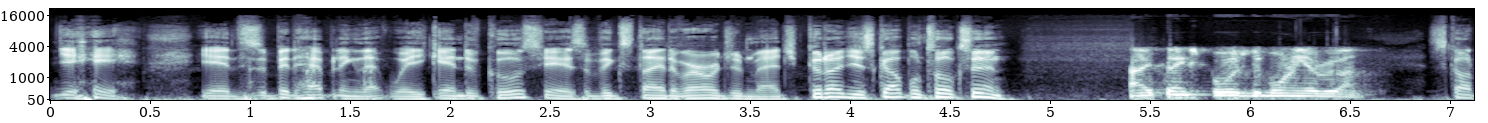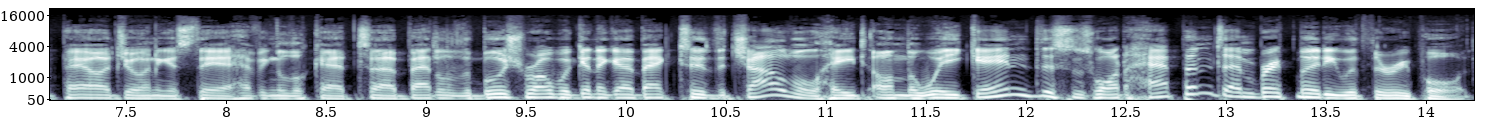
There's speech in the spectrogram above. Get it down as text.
Yeah, yeah, there's a bit happening that weekend, of course. Yeah, it's a big state of origin match. Good on you, Scott. We'll talk soon. Hey, thanks, boys. Good morning, everyone. Scott Power joining us there, having a look at uh, Battle of the Bush. Roll, we're going to go back to the Charleville heat on the weekend. This is what happened, and Brett Moody with the report.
